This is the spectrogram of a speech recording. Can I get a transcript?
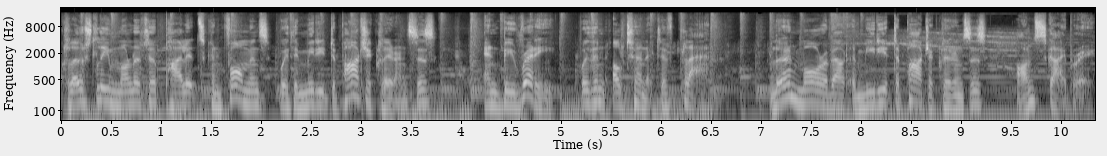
Closely monitor pilots' conformance with immediate departure clearances and be ready with an alternative plan. Learn more about immediate departure clearances on SKYbrary.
